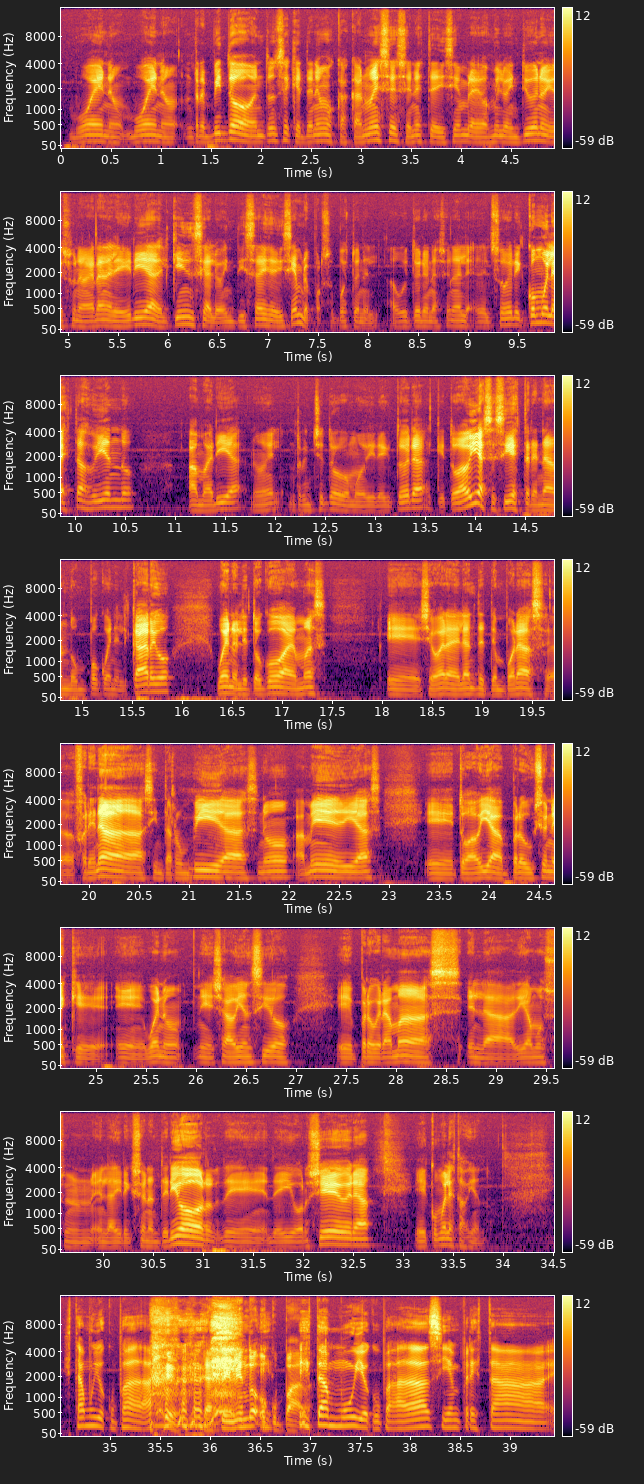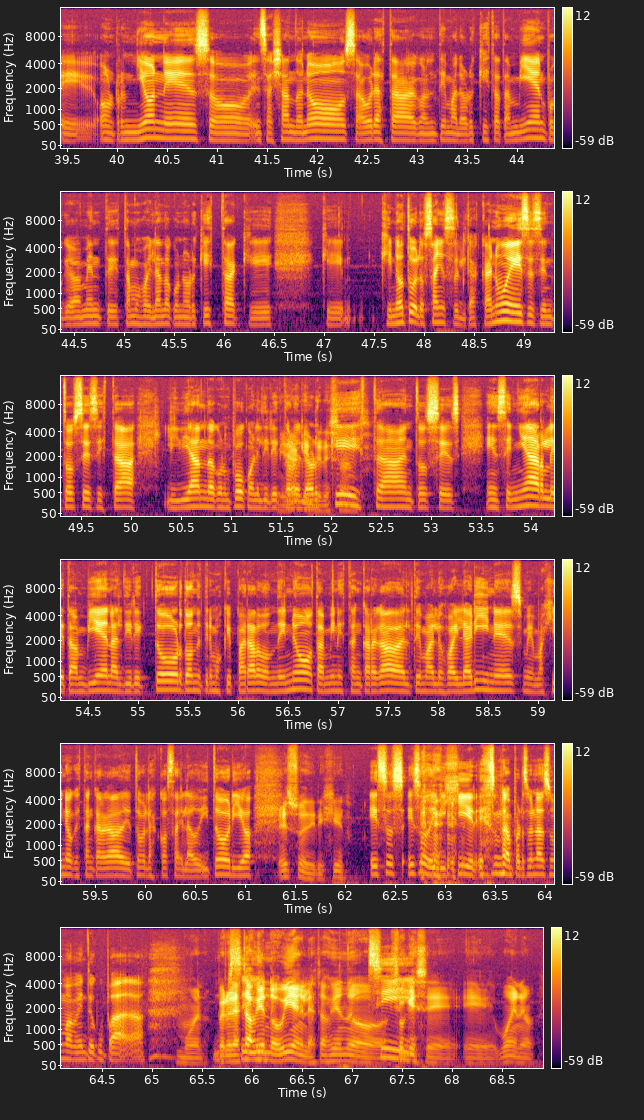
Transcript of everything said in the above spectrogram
Bueno, bueno, repito entonces que tenemos Cascanueces en este diciembre de 2021 y es una gran alegría del 15 al 26 de diciembre, por supuesto en el Auditorio Nacional del Sobre. ¿Cómo la estás viendo a María Noel Rincheto como directora, que todavía se sigue estrenando un poco en el cargo? Bueno, le tocó además eh, llevar adelante temporadas eh, frenadas, interrumpidas, ¿no? A medias, eh, todavía producciones que, bueno, ya habían sido eh, programadas en la, digamos, en, la dirección anterior de, de Igor Yebra. Eh, ¿Cómo la estás viendo? Está muy ocupada. la estoy viendo ocupada. Está muy ocupada, siempre está eh, en reuniones o ensayándonos, ahora está con el tema de la orquesta también, porque obviamente estamos bailando con una orquesta que, que que no todos los años es el cascanueces, entonces está lidiando con un poco con el director de la orquesta, entonces enseñarle también al director dónde tenemos que parar, dónde no, también está encargada del tema de los bailarines, me imagino que está encargada de todas las cosas del auditorio. Eso es dirigir. Eso es eso dirigir, es una persona sumamente ocupada. Bueno, pero la estás viendo bien, la estás viendo, yo qué sé, eh, bueno.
